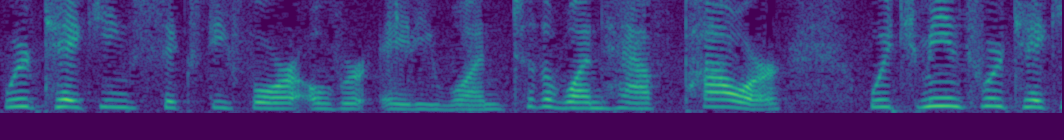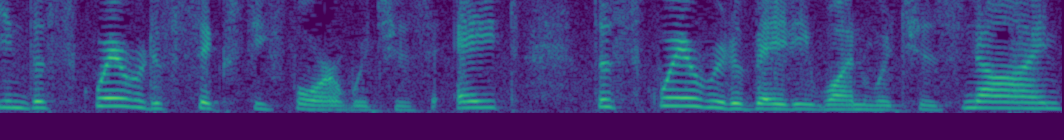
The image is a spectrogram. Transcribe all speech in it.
We're taking 64 over 81 to the 1 half power, which means we're taking the square root of 64, which is 8, the square root of 81, which is 9,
